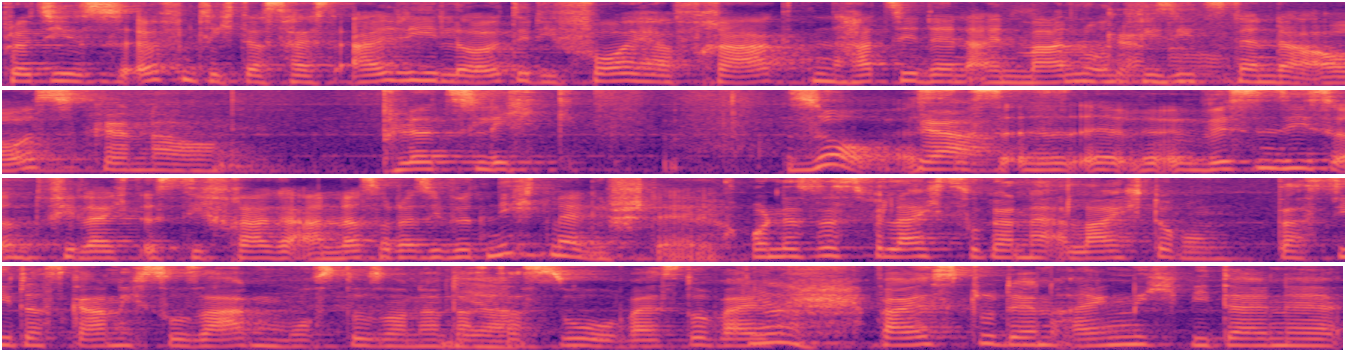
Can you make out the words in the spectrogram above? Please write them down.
plötzlich ist es öffentlich. Das heißt, all die Leute, die vorher fragten, hat sie denn einen Mann und wie Genau. sieht's denn da aus? Genau. Plötzlich so, es Ja. ist, äh, äh, wissen Sie es und vielleicht ist die Frage anders oder sie wird nicht mehr gestellt. Und es ist vielleicht sogar eine Erleichterung, dass sie das gar nicht so sagen musste, sondern dass Ja. das so, weißt du, weil Ja. weißt du denn eigentlich, wie deine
